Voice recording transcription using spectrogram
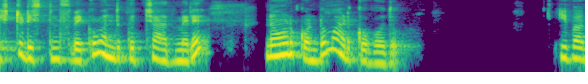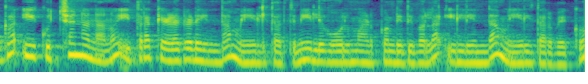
ಎಷ್ಟು ಡಿಸ್ಟೆನ್ಸ್ ಬೇಕು ಒಂದು ಕುಚ್ಚ ಆದಮೇಲೆ ನೋಡಿಕೊಂಡು ಮಾಡ್ಕೋಬೋದು. ಇವಾಗ ಈ ಕುಚ್ಚನ್ನು ನಾನು ಈ ಥರ ಕೆಳಗಡೆಯಿಂದ ಮೇಲ್ ತರ್ತೀನಿ. ಇಲ್ಲಿ ಹೋಲ್ ಮಾಡ್ಕೊಂಡಿದ್ದೀವಲ್ಲ, ಇಲ್ಲಿಂದ ಮೇಲ್ ತರಬೇಕು.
